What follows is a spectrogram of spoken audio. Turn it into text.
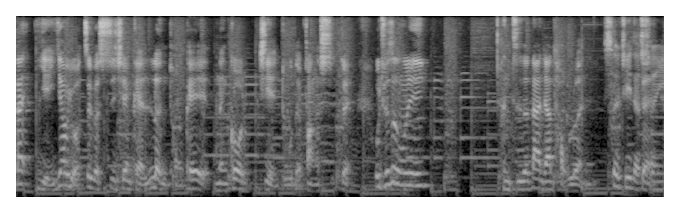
但也要有这个事件可以认同、可以能够解读的方式。对我觉得这个东西很值得大家讨论。设计的声音，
